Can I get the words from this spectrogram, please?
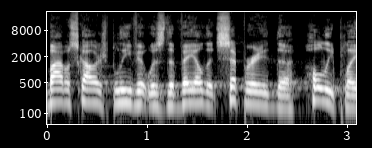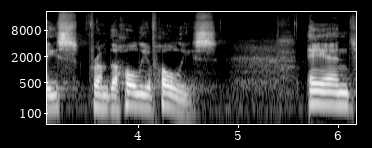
Bible scholars believe it was the veil that separated the holy place from the Holy of Holies. And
